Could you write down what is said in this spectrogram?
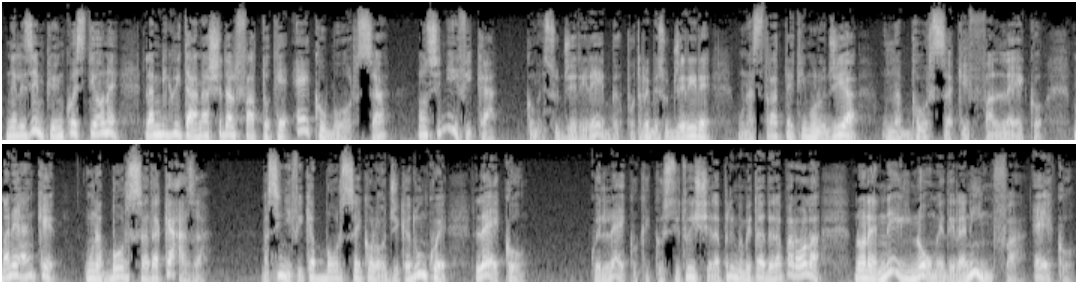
Nell'esempio in questione l'ambiguità nasce dal fatto che eco borsa non significa, come suggerirebbe o potrebbe suggerire un'astratta etimologia, una borsa che fa l'eco, ma neanche una borsa da casa, ma significa borsa ecologica. Dunque l'eco, quell'eco che costituisce la prima metà della parola, non è né il nome della ninfa, eco,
